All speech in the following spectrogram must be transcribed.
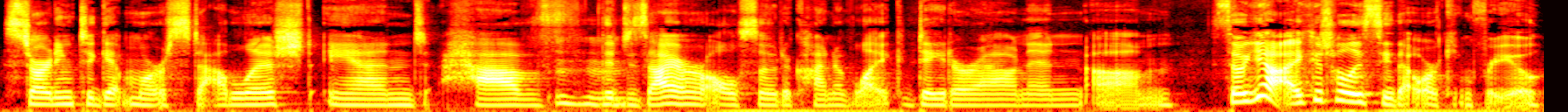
starting to get more established and have mm-hmm. the desire also to kind of like date around. And um, so, yeah, I could totally see that working for you.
